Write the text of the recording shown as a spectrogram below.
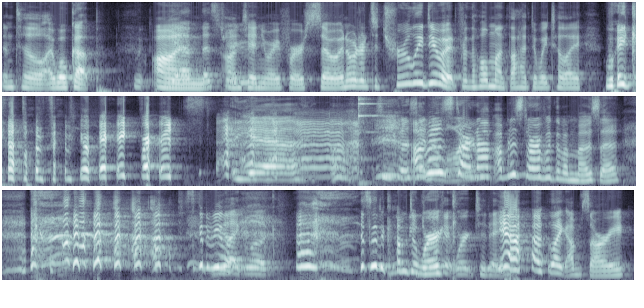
until I woke up on that's on. January first. So in order to truly do it for the whole month, I'll have to wait till I wake up on February first. Yeah. Ugh, so I'm gonna start off. I'm gonna start off with a mimosa. Gonna Be like, look, it's gonna come to work at work today. Yeah, I was like I'm sorry.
